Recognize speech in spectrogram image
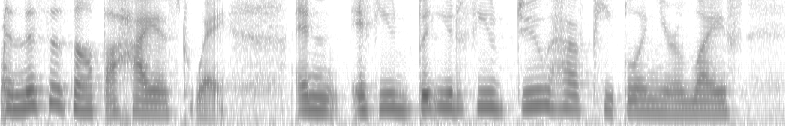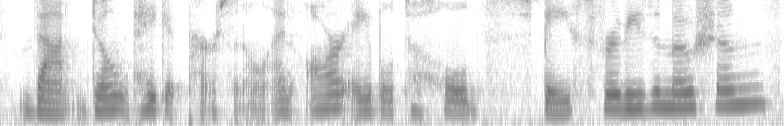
And this is not the highest way. And if you, but you, if you do have people in your life that don't take it personal and are able to hold space for these emotions,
